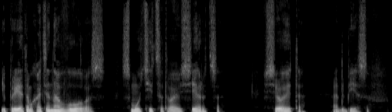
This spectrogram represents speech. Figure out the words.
и при этом хотя на волос смутится твое сердце, все это от бесов.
